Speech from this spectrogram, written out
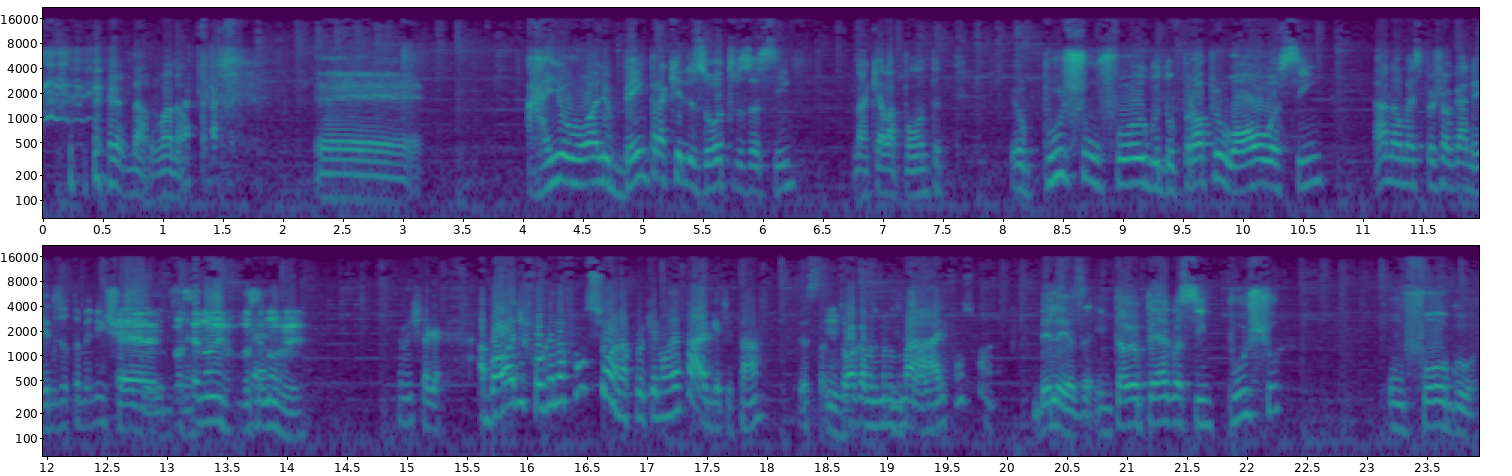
não, não vou não. É... Aí eu olho bem para aqueles outros assim, naquela ponta. Eu puxo um fogo do próprio wall assim. Ah não, mas pra jogar neles eu também não enxergo É, eles, você né? não, você É. não vê. Você não enxerga. A bola de fogo ainda funciona, porque não é target, tá? Você Uhum. joga mais ou menos uma Então. área e funciona. Beleza, então eu pego assim, puxo um fogo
